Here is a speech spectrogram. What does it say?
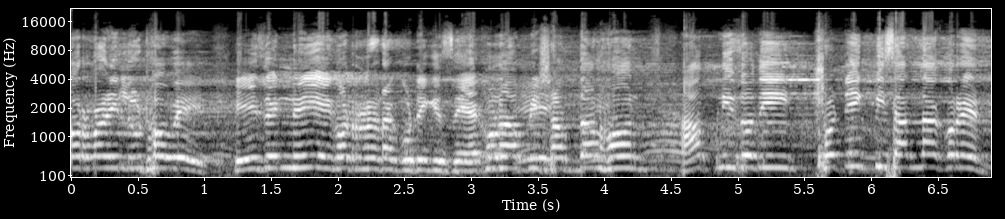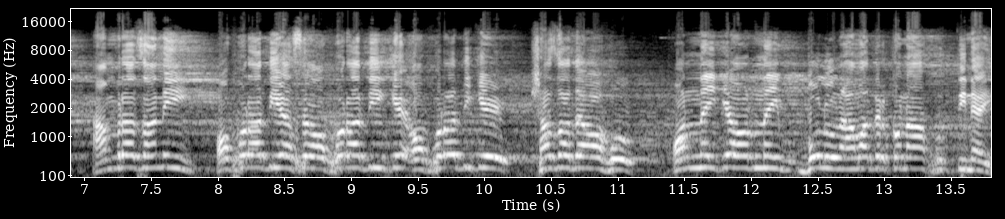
ঘরবাড়ি লুট হবে। এই জন্যই এই ঘটনাটা ঘটে গেছে। এখনও আপনি সাবধান হন। আপনি যদি সঠিক বিচার না করেন, আমরা জানি অপরাধী আছে, অপরাধীকে অপরাধীকে সাজা দেওয়া হোক, অন্যায়কে অন্যায় বলুন, আমাদের কোনো আপত্তি নাই।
